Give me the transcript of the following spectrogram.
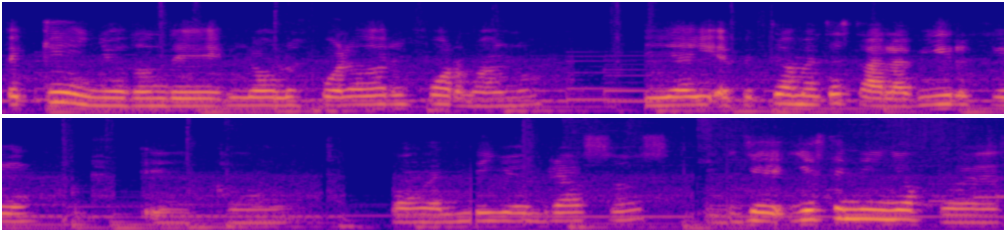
pequeño donde los pobladores forman, ¿no? Y ahí efectivamente está la Virgen eh, con, el niño en brazos y, este niño pues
